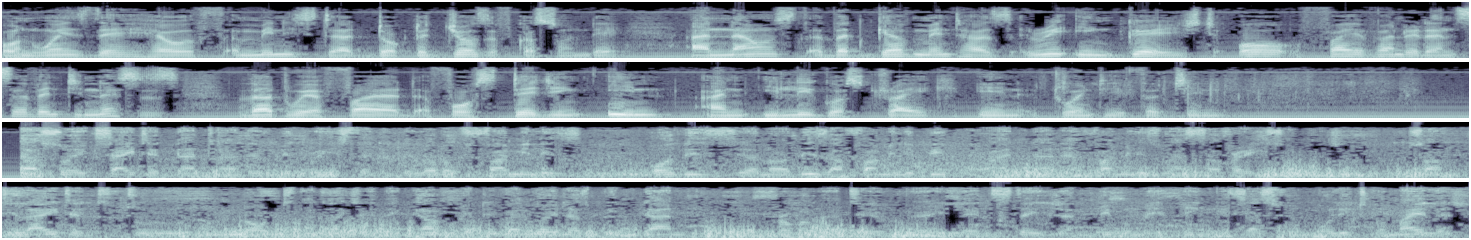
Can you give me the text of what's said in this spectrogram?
On Wednesday, Health Minister Dr. Joseph Kasonde announced that government has re-engaged all 570 nurses that were fired for staging in an illegal strike in 2013. are so excited that uh, they've been raised reinstated. A lot of families, all these, you know, these are family people, and uh, their families were suffering so much. So I'm delighted to note that actually the government, even though it has been done probably at a very late stage, and people may think it's just for political mileage.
